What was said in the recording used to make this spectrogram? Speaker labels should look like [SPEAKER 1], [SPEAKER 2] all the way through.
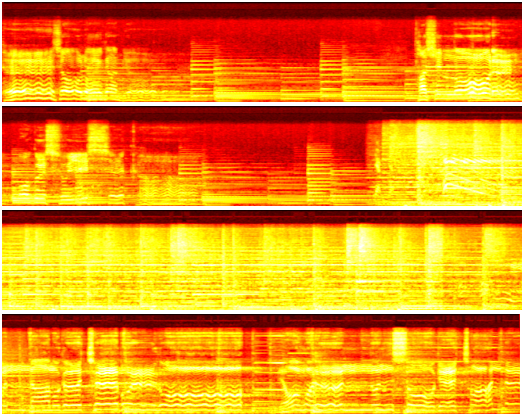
[SPEAKER 1] 대전해가며 다시 너를 먹을 수 있을까? 나무 끝에 불고 명월은 눈속 에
